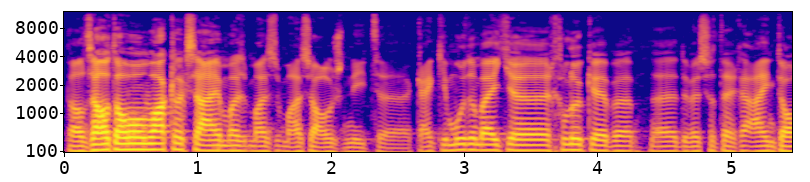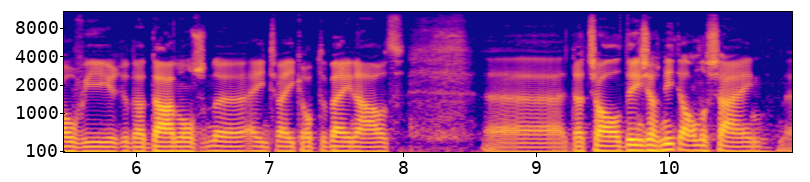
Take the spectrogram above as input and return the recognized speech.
dan zou het allemaal makkelijk zijn, maar, maar, maar zo is het niet. kijk, je moet een beetje geluk hebben. de wedstrijd tegen Eindhoven hier, dat Daan ons 1-2 keer op de been houdt. Uh, dat zal dinsdag niet anders zijn. Uh,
